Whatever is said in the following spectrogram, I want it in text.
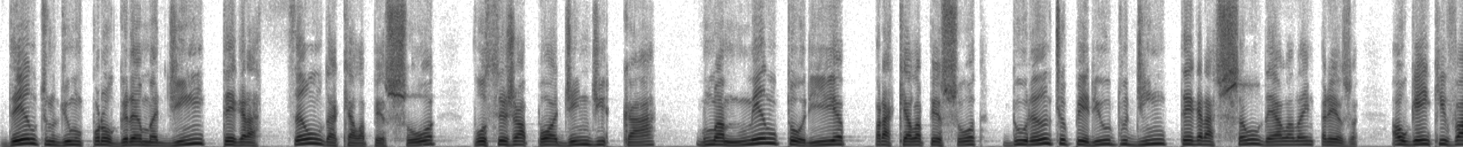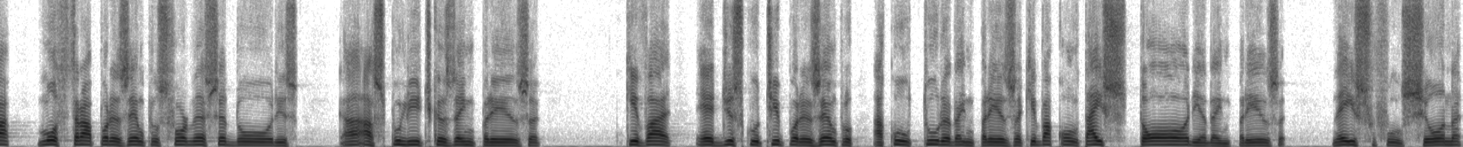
dentro de um programa de integração daquela pessoa, você já pode indicar uma mentoria para aquela pessoa durante o período de integração dela na empresa. Alguém que vá mostrar, por exemplo, os fornecedores, a, as políticas da empresa, que vai é, discutir, por exemplo, a cultura da empresa, que vai contar a história da empresa. Né? Isso funciona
